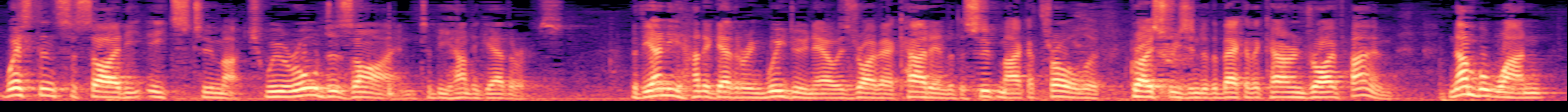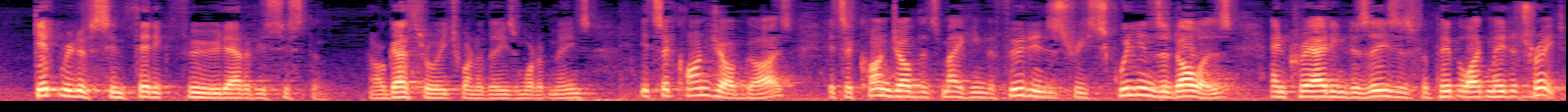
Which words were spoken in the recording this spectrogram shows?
Western society eats too much. We were all designed to be hunter gatherers. But the only hunter gathering we do now is drive our car down to the supermarket, throw all the groceries into the back of the car, and drive home. Number one, get rid of synthetic food out of your system. And I'll go through each one of these and what it means. It's a con job, guys. It's a con job that's making the food industry squillions of dollars and creating diseases for people like me to treat.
